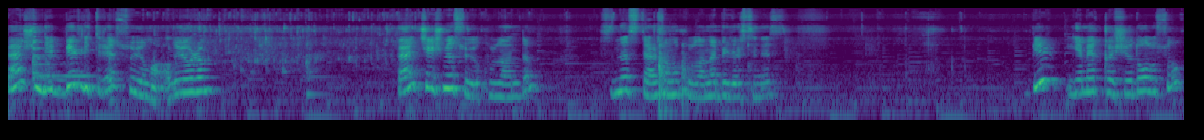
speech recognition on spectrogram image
Ben şimdi 1 litre suyumu alıyorum. Ben çeşme suyu kullandım. Siz nasıl istersen onu kullanabilirsiniz. Bir yemek kaşığı dolusu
